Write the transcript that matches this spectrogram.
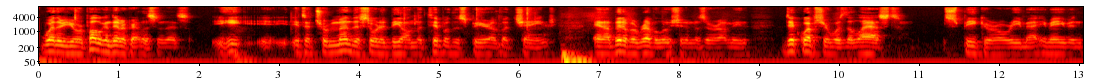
whether you're Republican, Democrat, listen to this. He, it's a tremendous sort of be on the tip of the spear of a change and a bit of a revolution in Missouri. I mean, Dick Webster was the last speaker, or he may, he may even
